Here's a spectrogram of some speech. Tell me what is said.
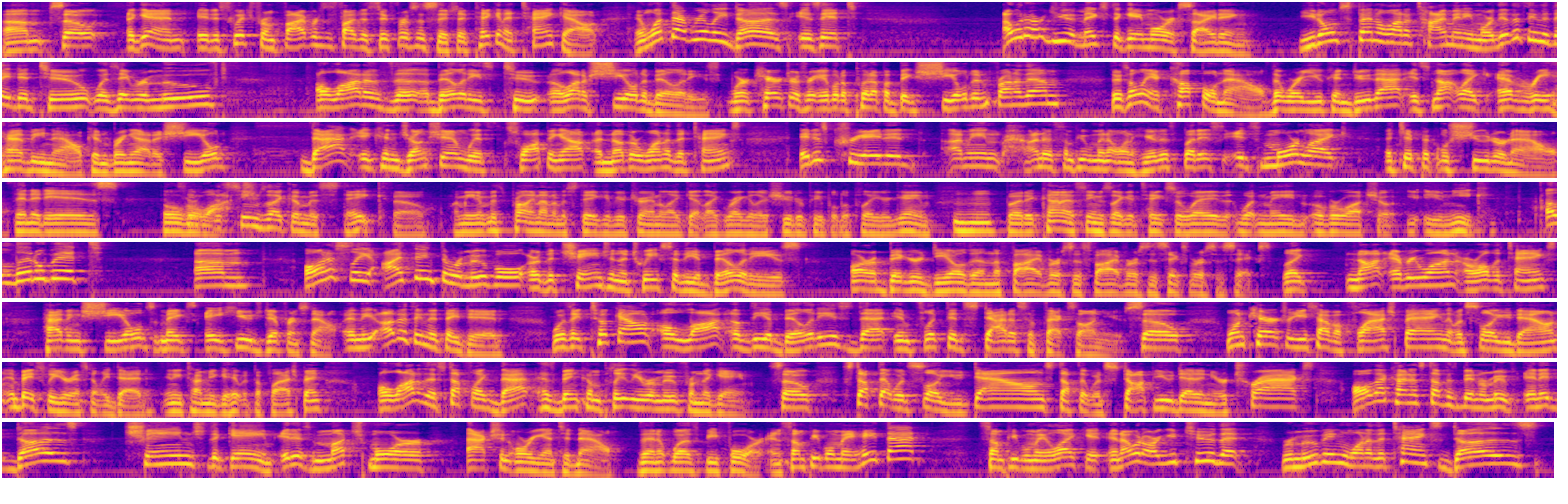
Um, so again, it is switched from five versus five to six versus six. They've taken a tank out, and what that really does is it. I would argue it makes the game more exciting. You don't spend a lot of time anymore. The other thing that they did too was they removed a lot of the abilities to a lot of shield abilities where characters are able to put up a big shield in front of them. There's only a couple now that where you can do that. It's not like every heavy now can bring out a shield. That in conjunction with swapping out another one of the tanks, it has created I mean, I know some people may not want to hear this, but it's it's more like a typical shooter now than it is Overwatch. It seems like a mistake, though. I mean, it's probably not a mistake if you're trying to like get like regular shooter people to play your game. Mm-hmm. But it kind of seems like it takes away what made Overwatch unique. A little bit. Um, honestly, I think the removal or the change in the tweaks to the abilities are a bigger deal than the five versus five versus six versus six. Like, not everyone or all the tanks having shields makes a huge difference now. And the other thing that they did was they took out a lot of the abilities that inflicted status effects on you. So, one character used to have a flashbang that would slow you down, and basically you're instantly dead anytime you get hit with the flashbang a lot of the stuff like that has been completely removed from the game. So, stuff that would slow you down, stuff that would stop you dead in your tracks, all that kind of stuff has been removed. And it does change the game. It is much more action oriented now than it was before. And some people may hate that, some people may like it. And I would argue, too, that removing one of the tanks does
